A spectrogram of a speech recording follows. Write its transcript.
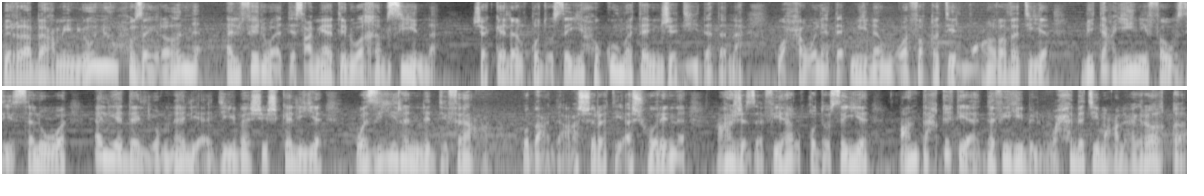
بالرابع من يونيو حزيران 1950 شكل القدسي حكومة جديدة وحاول تأمين موافقة المعارضة بتعيين فوزي سلو اليد اليمنى لأديب شيشكلي وزيرا للدفاع. وبعد عشرة أشهر عجز فيها القدسي عن تحقيق أهدافه بالوحدة مع العراق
